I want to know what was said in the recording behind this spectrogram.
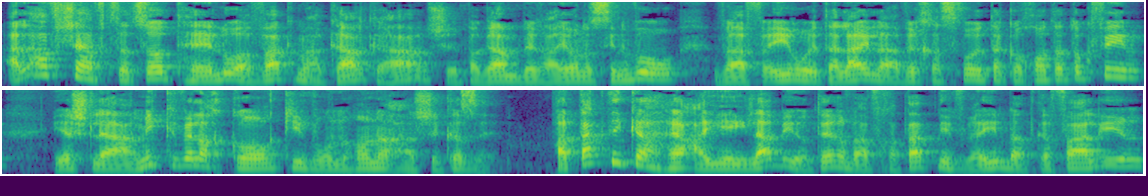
על אף שהפצצות העלו אבק מהקרקע, שפגם ברעיון הסנוור, ואף העירו את הלילה וחשפו את הכוחות התוקפים, יש להעמיק ולחקור כיוון הונאה שכזה. הטקטיקה היעילה ביותר בהפחתת נפגעים בהתקפה על עיר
